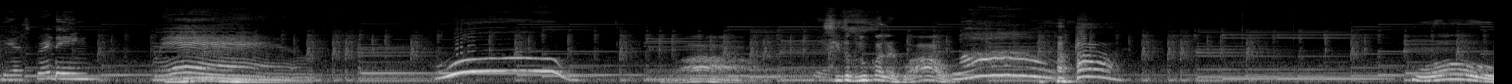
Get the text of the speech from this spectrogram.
they are spreading. See the blue color. Wow. Wow! Whoa.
